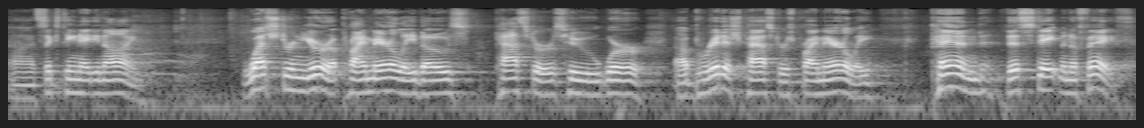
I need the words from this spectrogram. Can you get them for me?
uh, 1689. Western Europe, primarily those pastors who were uh, British pastors primarily, penned this statement of faith.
